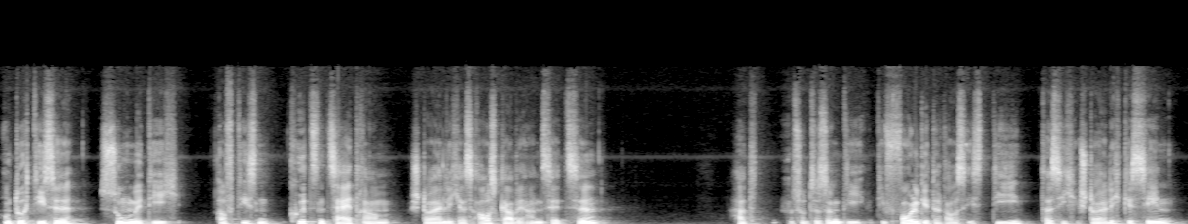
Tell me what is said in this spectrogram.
Und durch diese Summe, die ich auf diesen kurzen Zeitraum steuerlich als Ausgabe ansetze, hat sozusagen die, die Folge daraus ist die, dass ich steuerlich gesehen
